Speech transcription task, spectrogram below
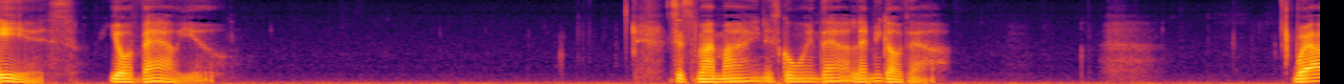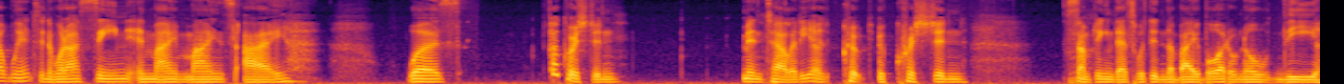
is your value? Since my mind is going there, let me go there. Where I went and what I seen in my mind's eye was a Christian mentality, a, a Christian something that's within the Bible. I don't know the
